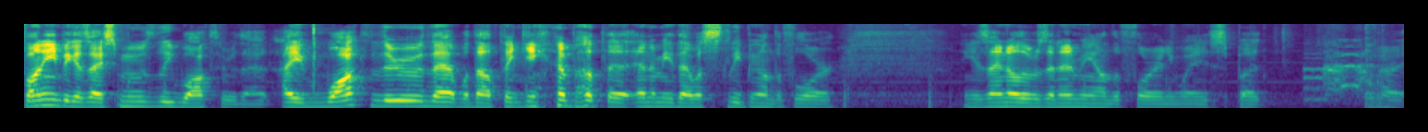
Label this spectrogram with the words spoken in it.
funny because I smoothly walked through that. I walked through that without thinking about the enemy that was sleeping on the floor. Because I know there was an enemy on the floor anyways, but... Alright.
